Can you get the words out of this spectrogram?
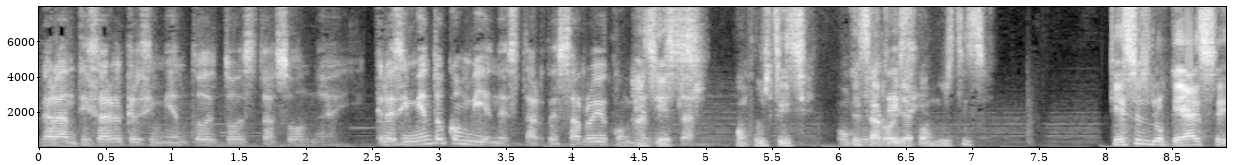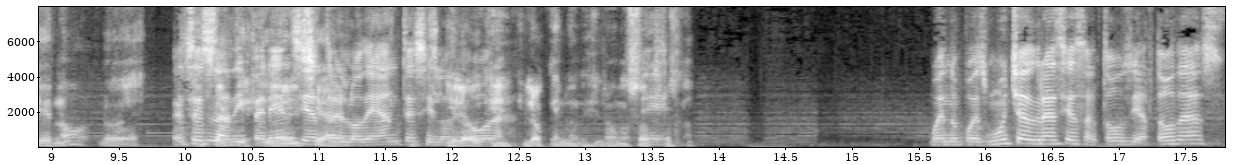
garantizar el crecimiento de toda esta zona. Crecimiento con bienestar, desarrollo con bienestar. Así con justicia. Desarrolla con justicia que eso es lo que hace, ¿no? Esa es la diferencia entre lo de antes y lo, de ahora. Y lo que nosotros, Bueno, pues muchas gracias a todos y a todas.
